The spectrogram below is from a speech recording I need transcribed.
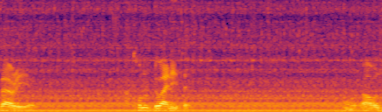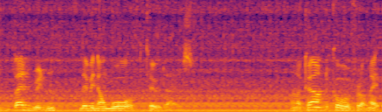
Very ill. I couldn't do anything. I was bedridden, living on water for two days. And I can't recover from it.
